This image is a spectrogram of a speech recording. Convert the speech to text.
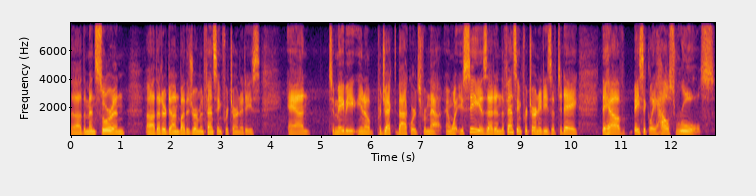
uh, the Mensuren uh, that are done by the German fencing fraternities, and to maybe you know project backwards from that. And what you see is that in the fencing fraternities of today, they have basically house rules,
